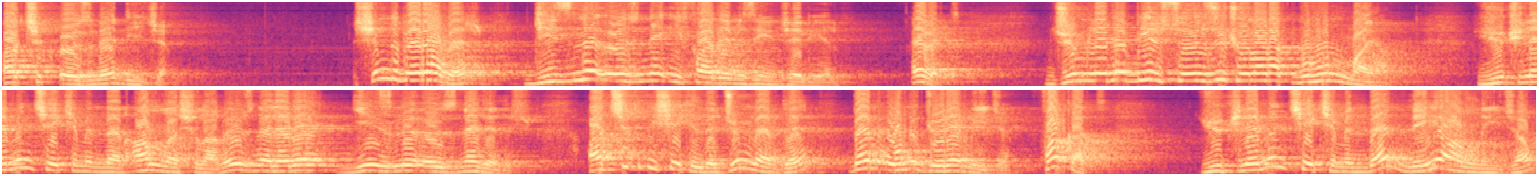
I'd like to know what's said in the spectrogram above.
açık özne diyeceğim. Şimdi beraber gizli özne ifademizi inceleyelim. Evet, cümlede bir sözcük olarak bulunmayan, yüklemin çekiminden anlaşılan öznelere gizli özne denir. Açık bir şekilde cümlemde ben onu göremeyeceğim. Fakat yüklemin çekiminden neyi anlayacağım?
